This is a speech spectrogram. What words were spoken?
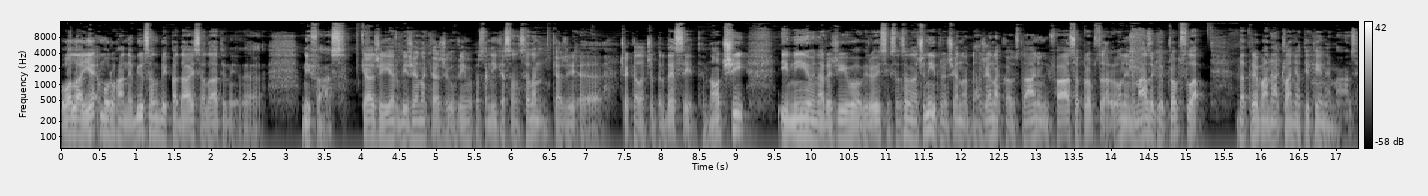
wala je'muruha nebiju sam bi kadaj salati nifas. Kaže, jer bi žena, kaže, u vrijeme poslanika sam selam, kaže, čekala 40 noći i nije joj naređivo vjerovisnik sam. Znači, nije prenešeno da žena koja je u stanju nifasa, oni namaze koje je propustila, da treba naklanjati te namaze.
